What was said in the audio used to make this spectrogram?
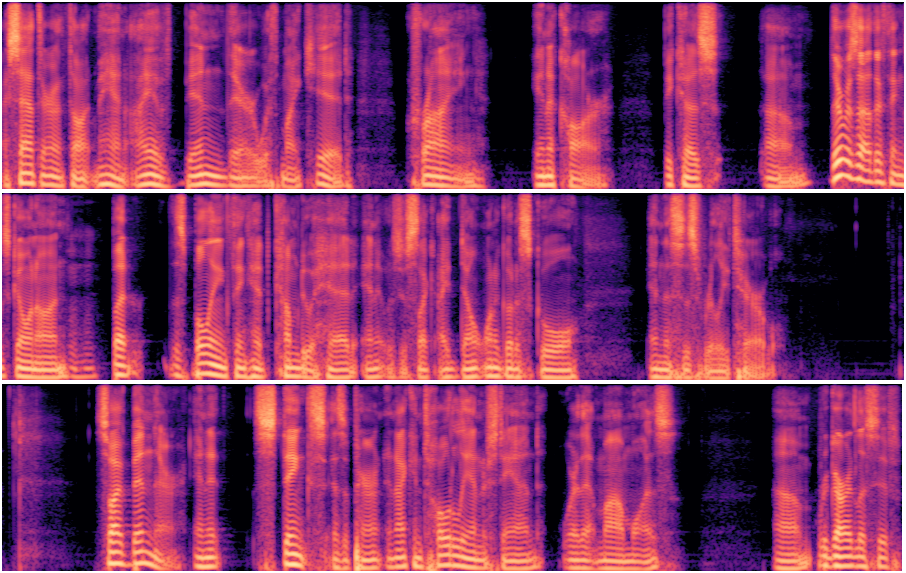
I sat there and thought, man, I have been there with my kid crying in a car because um, there was other things going on, but this bullying thing had come to a head, and it was just like, I don't want to go to school, and this is really terrible. So I've been there and it stinks as a parent, and I can totally understand where that mom was. Um, regardless if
